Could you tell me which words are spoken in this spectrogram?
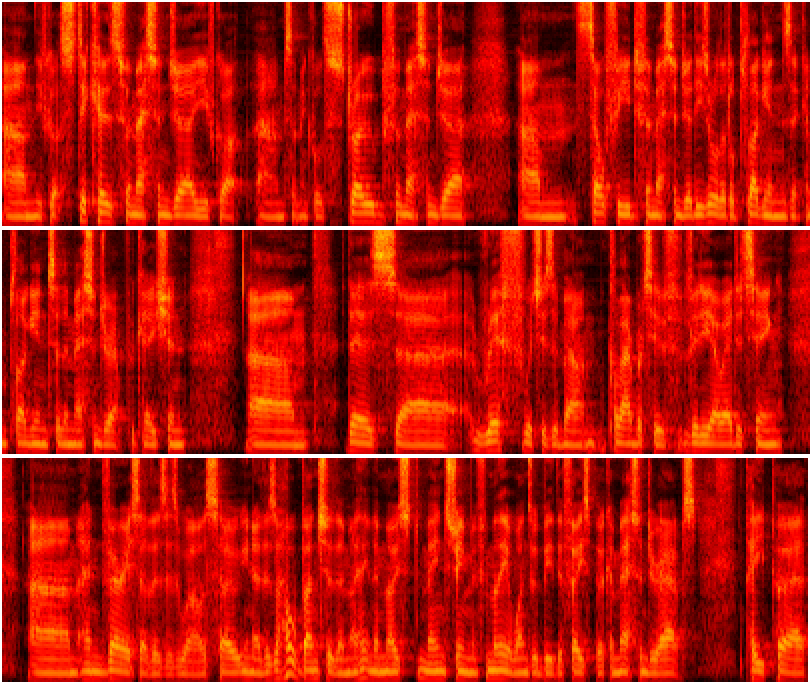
Um, you've got stickers for Messenger. You've got um, something called Strobe for Messenger, um, Selfied for Messenger. These are all little plugins that can plug into the Messenger application. Um, there's uh, Riff, which is about collaborative video editing, um, and various others as well. So, you know, there's a whole bunch of them. I think the most mainstream and familiar ones would be the Facebook and Messenger apps. Paper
